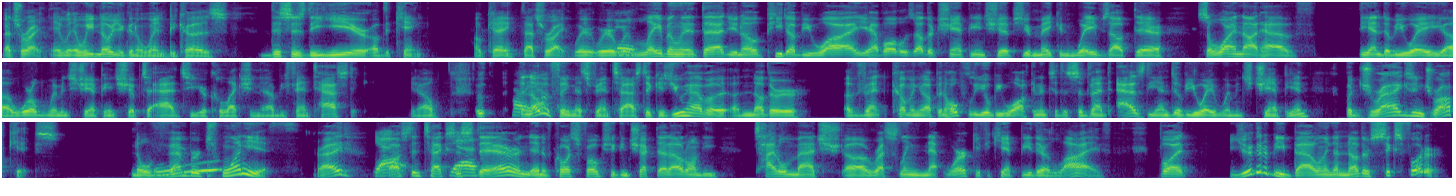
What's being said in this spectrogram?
That's right, and, and we know you're going to win because this is the year of the king. Okay, that's right. We're we're, we're labeling it that. You know, PWI. You have all those other championships. You're making waves out there. So why not have the NWA uh, World Women's Championship to add to your collection? That'd be fantastic. You know, Another yeah. thing that's fantastic is you have a, another event coming up, and hopefully you'll be walking into this event as the NWA Women's Champion. But drags and drop kicks, November twentieth, right? Yeah, Austin, Texas. Yes. There, and, and of course, folks, you can check that out on the Title Match uh, Wrestling Network if you can't be there live. But you're going to be battling another six footer.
